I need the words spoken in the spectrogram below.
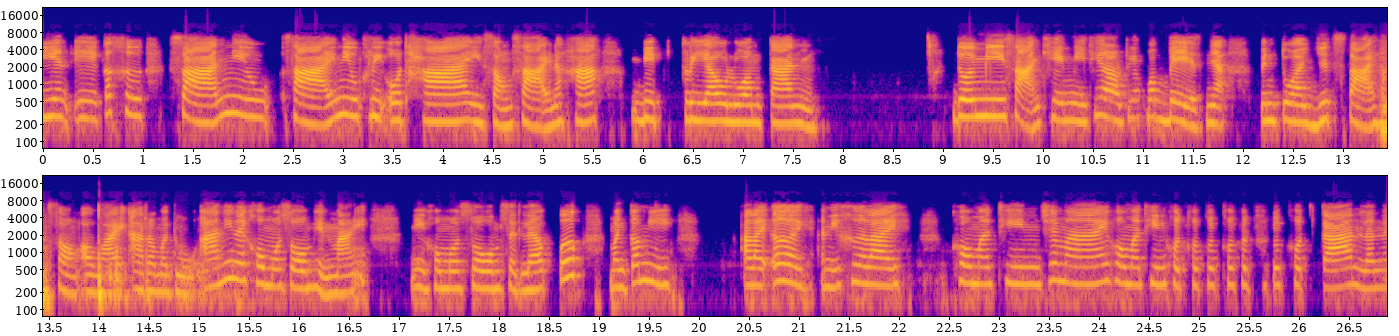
DNA ก็คือสารนิวสายนิวคลีโอไทด์สองสายนะคะ บิดเกลียวรวมกัน โดยมีสารเคมีที่เราเรียกว่าเบสเนี่ย เป็นตัวยึดสายทั้งสองเอาไว้ อะเรามาดู อ่านี่ในโครโมโซมเห็นไหมนี่โครโมโซมเสร็จแล้วปุ๊บ มันก็มีอะไรเอ่ย อันนี้คืออะไร โครมาทินใช่ไหมโครมาทินคดคดคดคดคดคดคดกันแล้วใน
